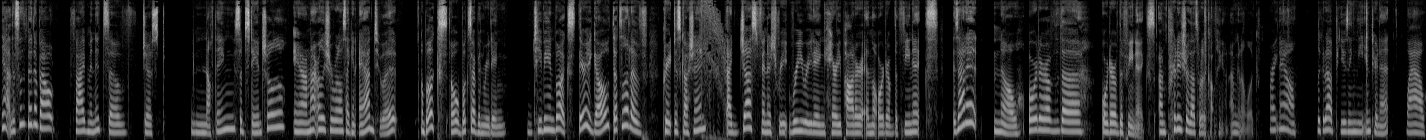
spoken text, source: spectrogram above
Yeah, this has been about five minutes of just nothing substantial, and I'm not really sure what else I can add to it. Books. Oh, books I've been reading. TV and books. There you go. That's a lot of great discussion. I just finished re- rereading Harry Potter and the Order of the Phoenix. Is that it? No. Order of the Order of the Phoenix. I'm pretty sure that's what it's called. Hang on. I'm going to look right now look it up using the internet. Wow,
